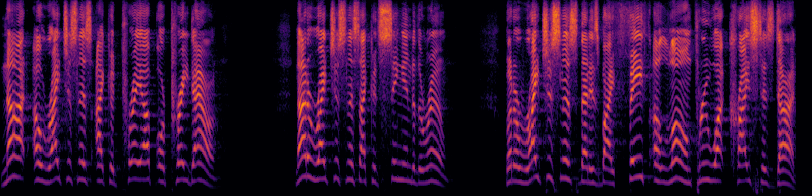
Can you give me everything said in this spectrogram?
Not a righteousness I could pray up or pray down. Not a righteousness I could sing into the room but a righteousness that is by faith alone through what Christ has done.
